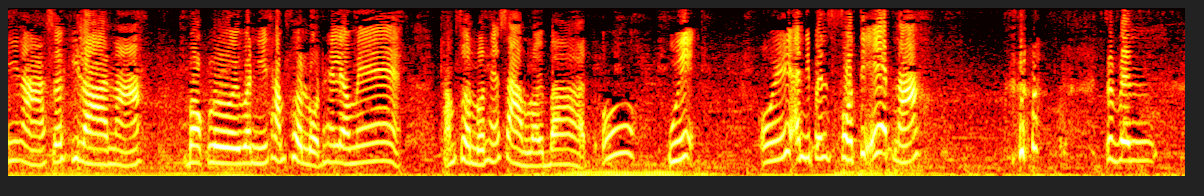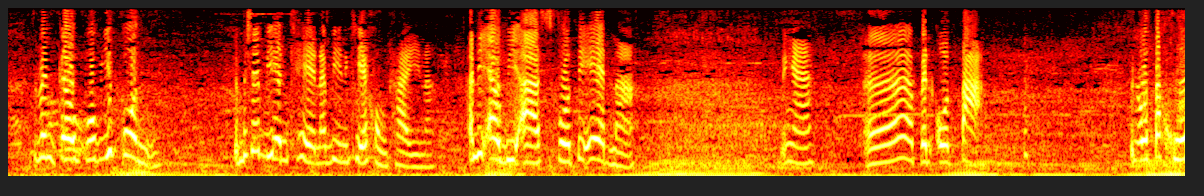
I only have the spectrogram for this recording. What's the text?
นี่นะเสื้อกีฬานะ บอกเลยวันนี้ทำส่วนลดให้แล้วแม่ทำส่วนลดให้สามร้อยบาท โอ้อุ๊ยอุ๊ย อันนี้เป็นโฟติเอนะ จะเป็น จะเป็นเกิร์ลกรุ๊ปญี่ปุ่น จะไม่ใช่ BNK นะ BNK ของไทยนะ อันนี้ LBR 48นะเป็ นไง เออ เป็นโอตะ เป็นโอตะคุ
